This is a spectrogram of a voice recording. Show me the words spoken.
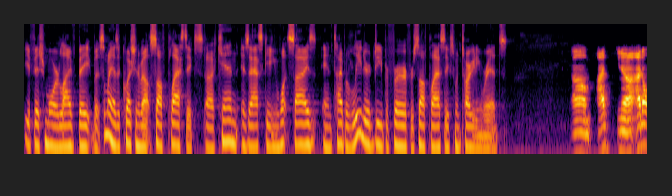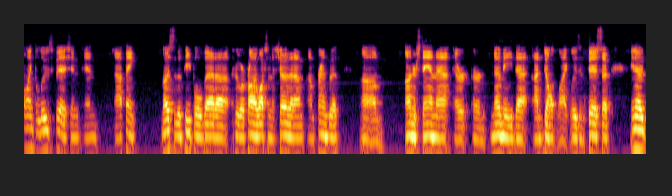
you fish more live bait. But somebody has a question about soft plastics. Uh, Ken is asking, what size and type of leader do you prefer for soft plastics when targeting reds? Um, I, you know, I don't like to lose fish, and and I think most of the people that uh, who are probably watching the show that I'm, I'm friends with um, understand that or, or know me that I don't like losing fish. So, you know,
